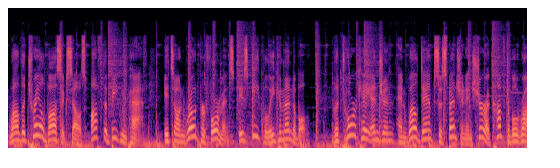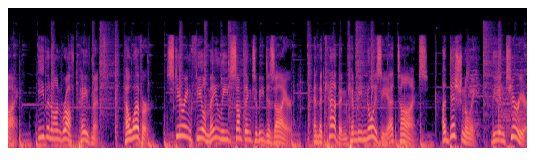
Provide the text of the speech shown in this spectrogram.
While the Trail Boss excels off the beaten path, its on-road performance is equally commendable. The Torque engine and well-damped suspension ensure a comfortable ride, even on rough pavement. However, steering feel may leave something to be desired, and the cabin can be noisy at times. Additionally, the interior,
